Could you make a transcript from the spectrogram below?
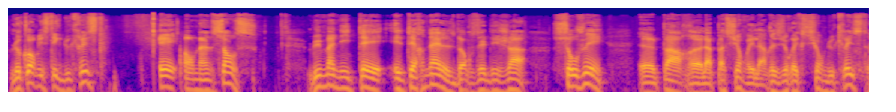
Le corps mystique du Christ est en un sens l'humanité éternelle d'ores et déjà sauvée euh, par euh, la passion et la résurrection du Christ,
